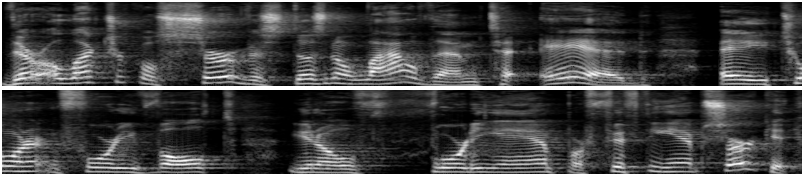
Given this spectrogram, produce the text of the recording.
their electrical service doesn't allow them to add a 240 volt, you know, 40 amp or 50 amp circuit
